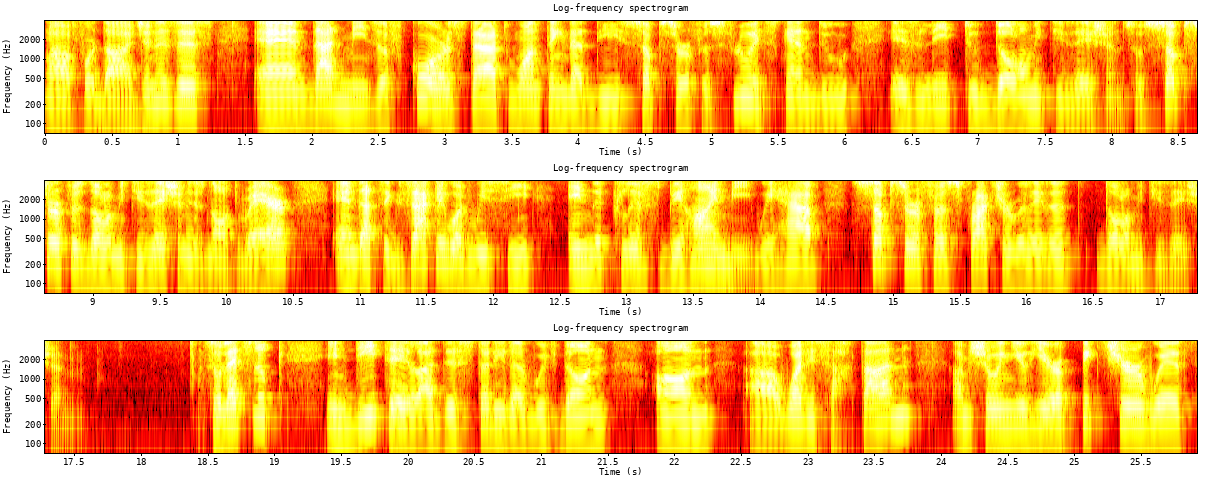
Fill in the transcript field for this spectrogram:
uh, for diagenesis. And that means, of course, that one thing that these subsurface fluids can do is lead to dolomitization. So subsurface dolomitization is not rare, and that's exactly what we see in the cliffs behind me. We have subsurface fracture-related dolomitization. So let's look in detail at this study that we've done on uh, Wadi Sahtan. I'm showing you here a picture with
